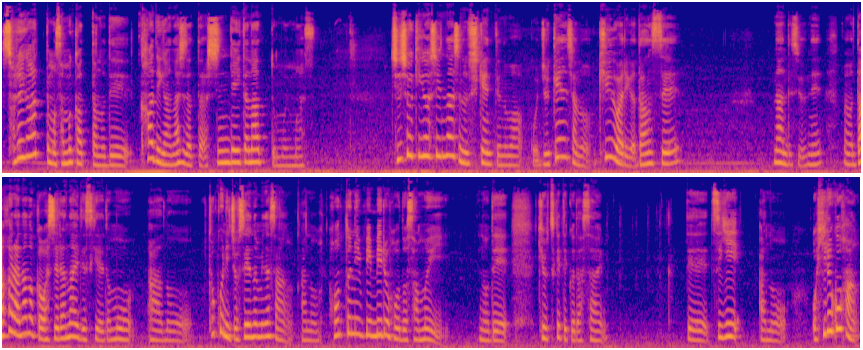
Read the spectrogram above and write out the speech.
それがあっても寒かったのでカーディガンなしだったら死んでいたなって思います。中小企業診断士の試験っていうのはこう受験者の9割が男性なんですよね。だからなのかは知らないですけれどもあの特に女性の皆さんあの本当にビビるほど寒いので気をつけてください。で次あのお昼ご飯。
